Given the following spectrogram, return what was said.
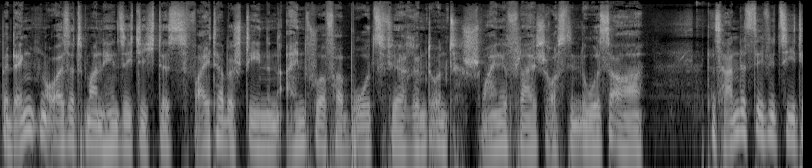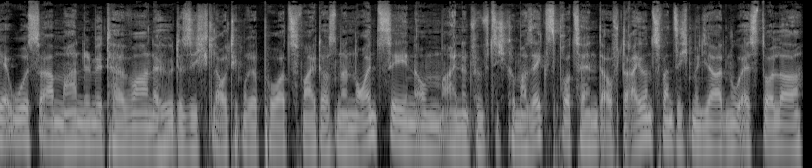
Bedenken äußerte man hinsichtlich des weiter bestehenden Einfuhrverbots für Rind- und Schweinefleisch aus den USA. Das Handelsdefizit der USA im Handel mit Taiwan erhöhte sich laut dem Report 2019 um 51,6 Prozent auf 23 Milliarden US-Dollar.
